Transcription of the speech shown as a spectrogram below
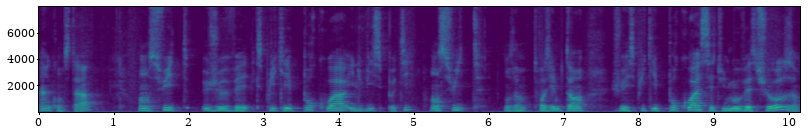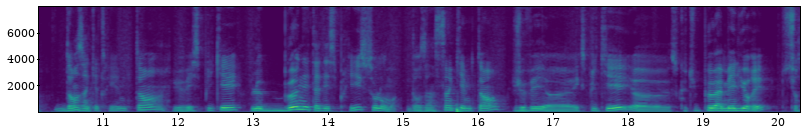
un constat. Ensuite, je vais expliquer pourquoi ils visent petit. Ensuite, dans un troisième temps, je vais expliquer pourquoi c'est une mauvaise chose. Dans un quatrième temps, je vais expliquer le bon état d'esprit selon moi. Dans un cinquième temps, je vais euh, expliquer euh, ce que tu peux améliorer sur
